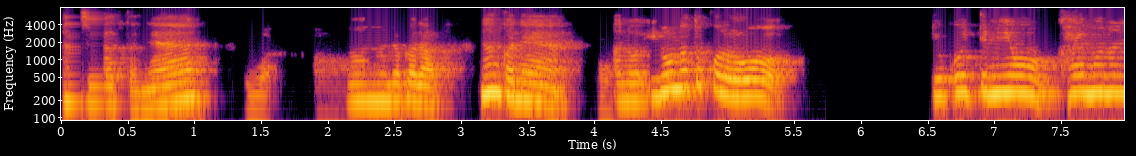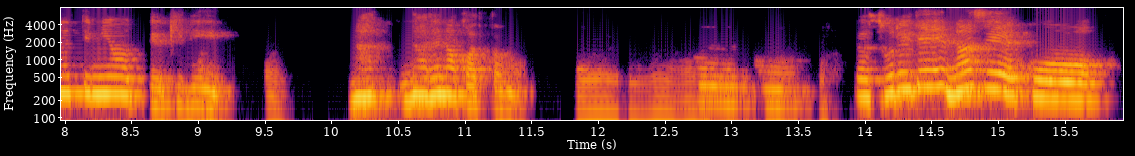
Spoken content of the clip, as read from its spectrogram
感じだったね。うわ、ん、だから、なんかねう、ん。あの、いろんなところを旅行行ってみよう、買い物に行ってみようっていう気にうん。な、なれなかったの。うそれでなぜこう、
